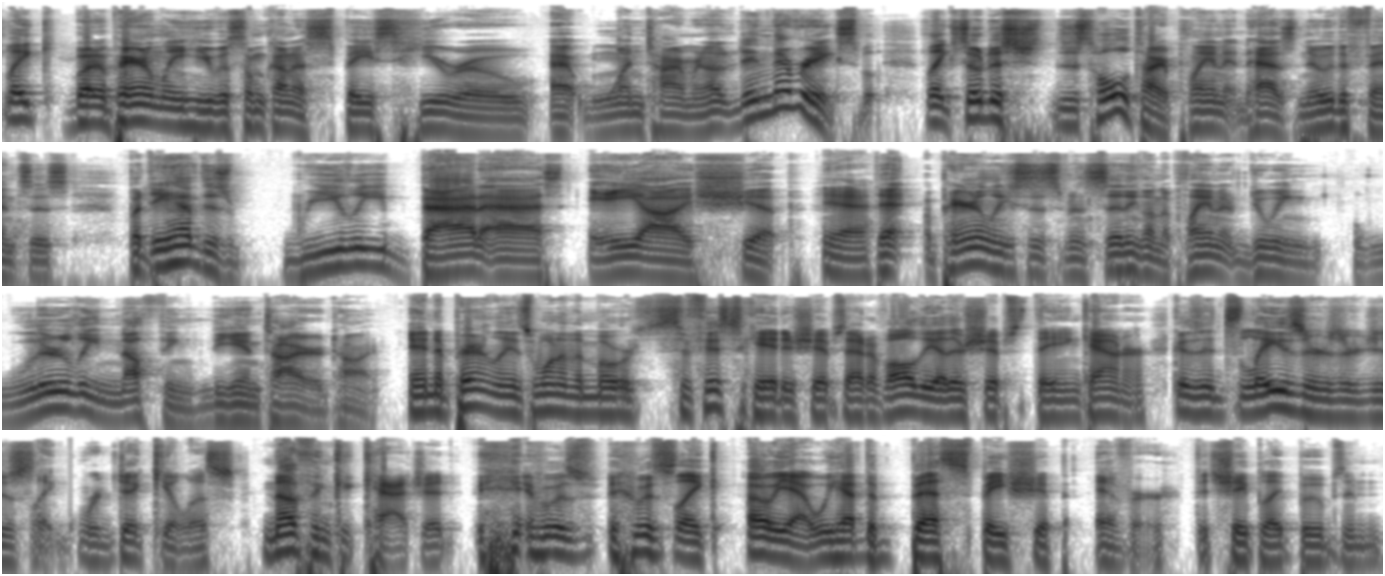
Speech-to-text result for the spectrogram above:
like But apparently he was some kind of space hero at one time or another. They never expl- like so this this whole entire planet has no defenses, but they have this really badass AI ship yeah. that apparently has been sitting on the planet doing literally nothing the entire time. And apparently, it's one of the more sophisticated ships out of all the other ships that they encounter because its lasers are just like ridiculous. Nothing could catch it. It was it was like, oh yeah, we have the best spaceship ever that's shaped like boobs and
